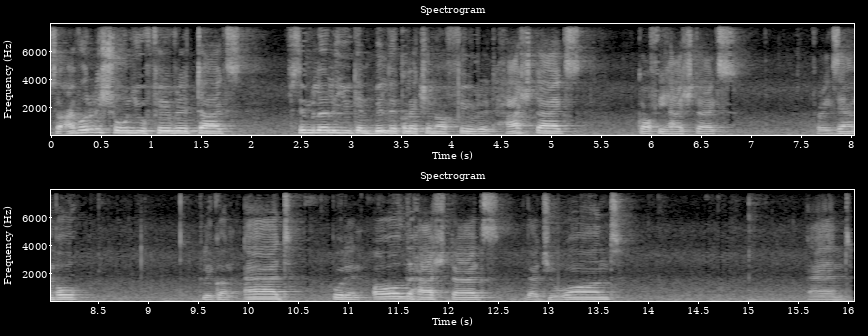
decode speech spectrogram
So I've already shown you favorite tags. Similarly you can build a collection of favorite hashtags coffee hashtags. For example click on add put in all the hashtags that you want and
